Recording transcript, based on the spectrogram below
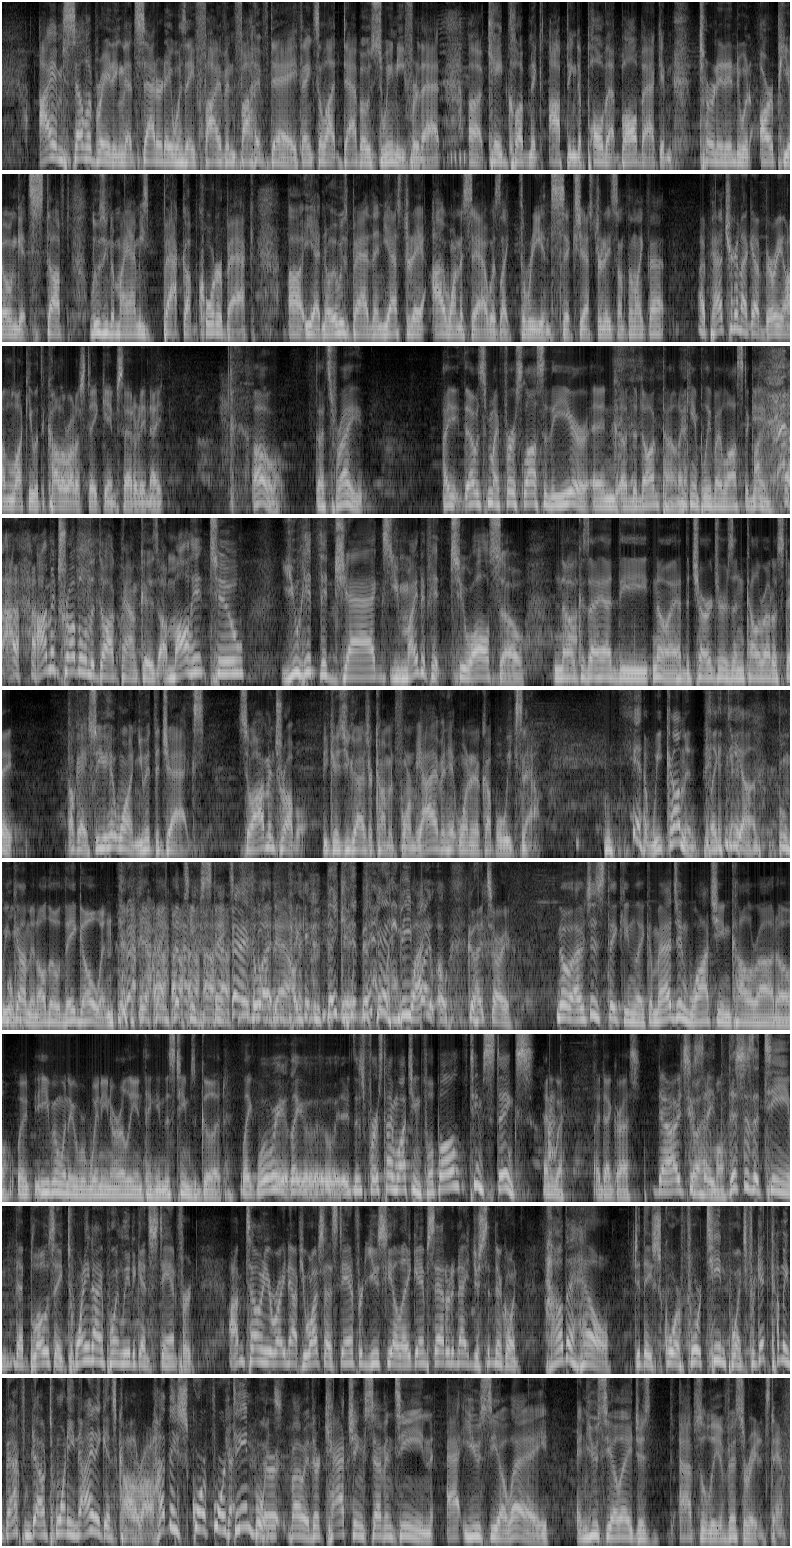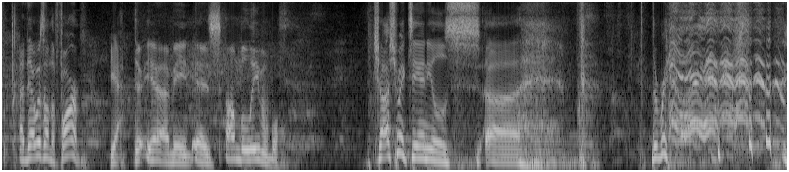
I am celebrating that Saturday was a five and five day. Thanks a lot, Dabo Swinney, for that. Uh, Cade Klubnik opting to pull that ball back and turn it into an RPO and get stuffed, losing to Miami's backup quarterback. Uh, yeah, no, it was bad. Then yesterday, I want to say I was like three and six yesterday, something like that. Uh, Patrick and I got very unlucky with the Colorado State game Saturday night. Oh, that's right. I, that was my first loss of the year and uh, the dog pound. I can't believe I lost a game. I, am in trouble in the dog pound because Amal hit two. You hit the Jags. You might have hit two also. No, because I had the no, I had the Chargers in Colorado State. Okay, so you hit one. You hit the Jags. So I'm in trouble because you guys are coming for me. I haven't hit one in a couple weeks now. Yeah, we coming like Deion. we coming. Although they going. that team stinks. It's going down. They get they get beat Why- by. oh, Go ahead, sorry. No, I was just thinking, like, imagine watching Colorado, even when they were winning early, and thinking this team's good. Like, what were you like? This first time watching football, the team stinks. Anyway, I digress. No, I was Go just ahead, say Amal. this is a team that blows a 29 point lead against Stanford. I'm telling you right now, if you watch that Stanford UCLA game Saturday night, you're sitting there going, "How the hell did they score 14 points? Forget coming back from down 29 against Colorado. How'd they score 14 points?" By the way, they're catching 17 at UCLA, and UCLA just absolutely eviscerated Stanford. And that was on the farm. Yeah. They're- yeah, I mean, it's unbelievable. Josh McDaniels, uh, the Ra-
